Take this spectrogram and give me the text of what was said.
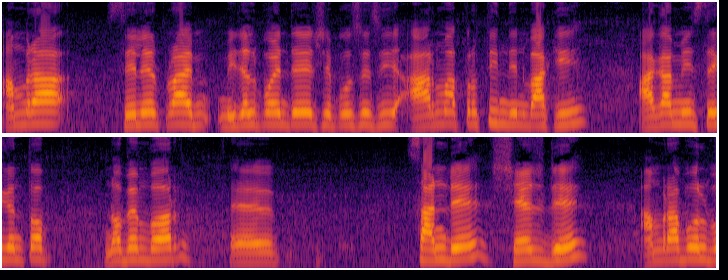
আমরা সেলের প্রায় মিডল পয়েন্টে এসে পৌঁছেছি, আর মাত্র তিন দিন বাকি। আগামী সেকেন্ড অফ নভেম্বর সানডে শেষ ডে আমরা বলব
